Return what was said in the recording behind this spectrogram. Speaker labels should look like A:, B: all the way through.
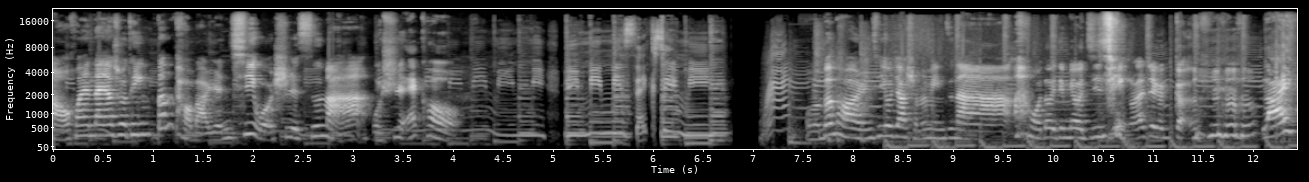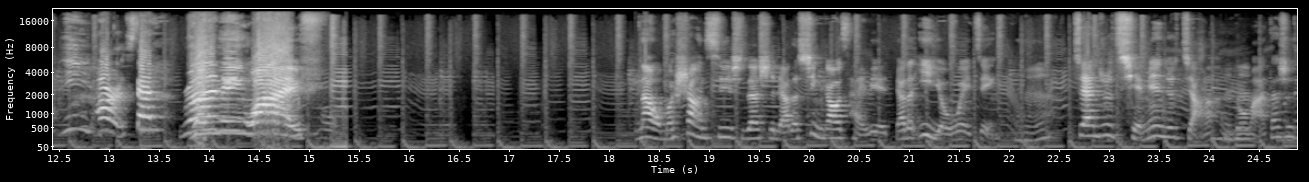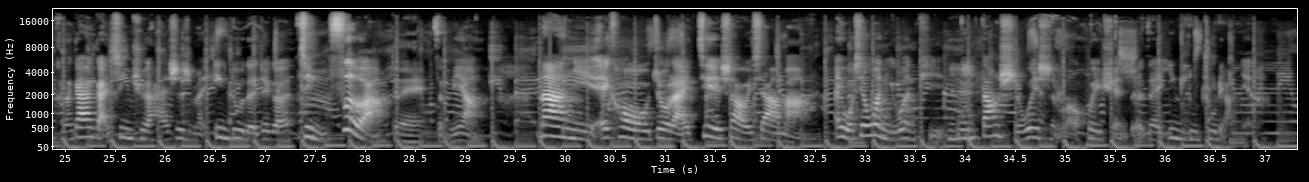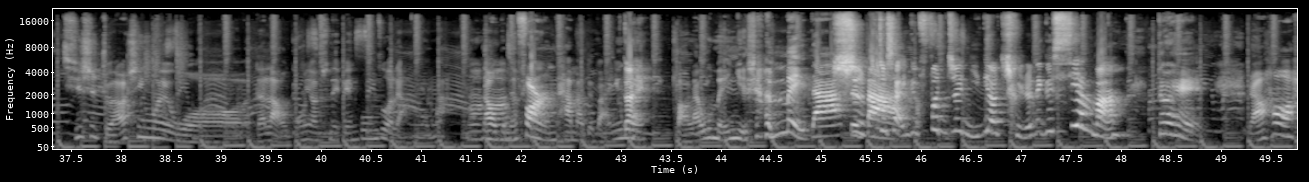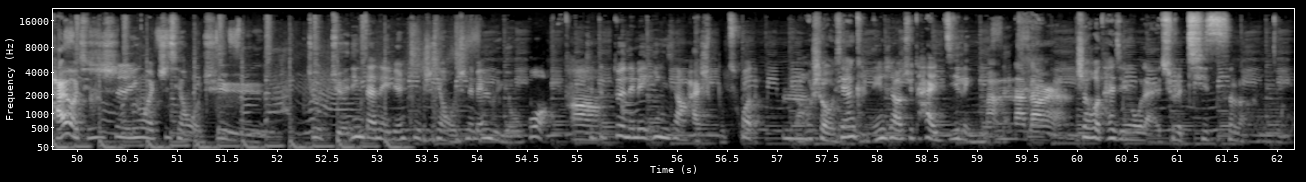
A: 好，欢迎大家收听《奔跑吧人妻》，我是司马，
B: 我是 Echo。
A: 我们《奔跑吧人妻》又叫什么名字呢？我都已经没有激情了，这个梗。
B: 来，一二三
A: ，Running Wife。那我们上期实在是聊得兴高采烈，聊得意犹未尽。嗯，既然就是前面就讲了很多嘛，但是可能大家感兴趣的还是什么印度的这个景色啊？
B: 对，
A: 怎么样？那你 Echo 就来介绍一下嘛。哎，我先问你个问题，你当时为什么会选择在印度住两年？
B: 其实主要是因为我的老公要去那边工作两年嘛，那我不能放任他嘛，对吧？因为宝莱坞美女是很美的，
A: 是吧？就像一个风筝，你一定要扯着那个线嘛。
B: 对，然后还有其实是因为之前我去就决定在那边住之前，我去那边旅游过，啊，对那边印象还是不错的。然后首先肯定是要去泰姬陵嘛，
A: 那当然。
B: 之后泰姬陵我俩去了七次了，已经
